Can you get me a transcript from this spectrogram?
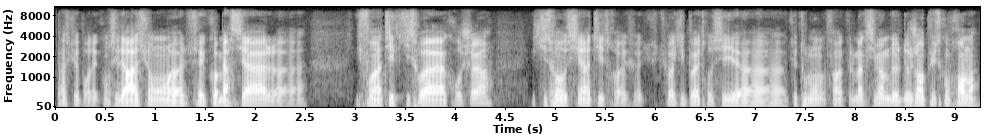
parce que pour des considérations euh, tu sais, commerciales, euh, il faut un titre qui soit accrocheur, et qui soit aussi un titre, tu vois, qui peut être aussi que tout le monde, enfin que le maximum de, de gens puissent comprendre.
